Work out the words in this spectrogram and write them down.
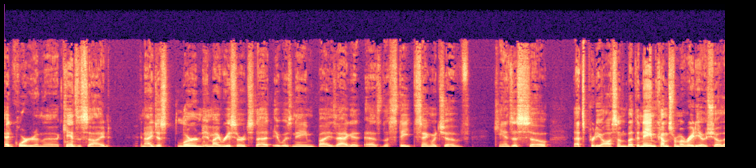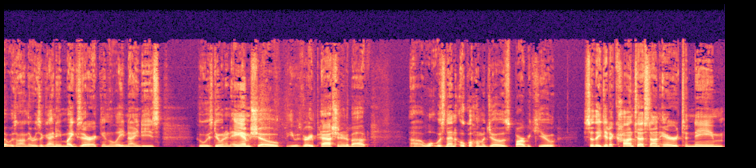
headquartered on the Kansas side. And I just learned in my research that it was named by Zagat as the state sandwich of Kansas. So that's pretty awesome. But the name comes from a radio show that was on. There was a guy named Mike Zarek in the late 90s who was doing an AM show. He was very passionate about uh, what was then Oklahoma Joe's barbecue. So they did a contest on air to name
